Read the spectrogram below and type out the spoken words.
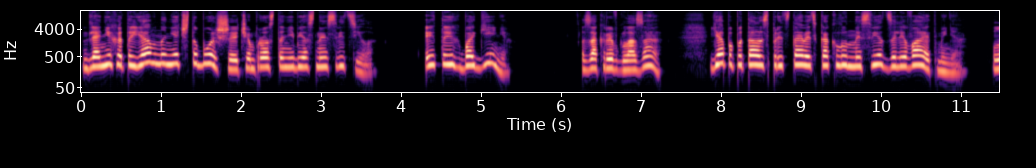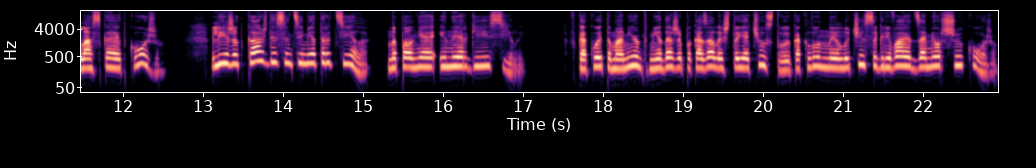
Для них это явно нечто большее, чем просто небесное светило. Это их богиня. Закрыв глаза, я попыталась представить, как лунный свет заливает меня, ласкает кожу, лижет каждый сантиметр тела, наполняя энергией и силой. В какой-то момент мне даже показалось, что я чувствую, как лунные лучи согревают замерзшую кожу.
